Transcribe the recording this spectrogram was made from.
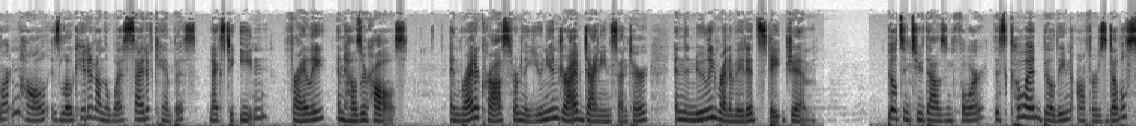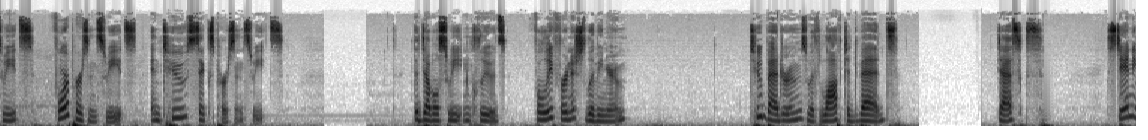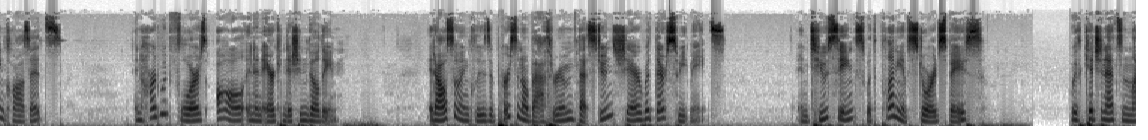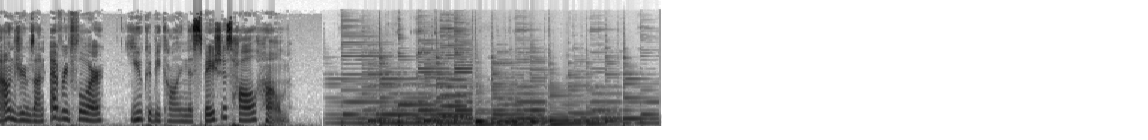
Hall is located on the west side of campus next to Eaton, Friley, and Helser Halls, and right across from the Union Drive Dining Center and the newly renovated State Gym. Built in 2004, this co ed building offers double suites, four person suites, and two six person suites. The double suite includes fully furnished living room, two bedrooms with lofted beds, desks, standing closets, and hardwood floors, all in an air conditioned building. It also includes a personal bathroom that students share with their suite mates, and two sinks with plenty of storage space. With kitchenettes and lounge rooms on every floor, you could be calling this spacious hall home.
